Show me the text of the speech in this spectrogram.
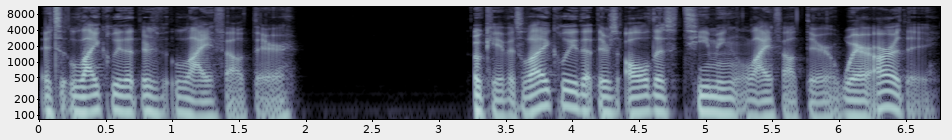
it's likely that there's life out there. Okay, if it's likely that there's all this teeming life out there, where are they?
